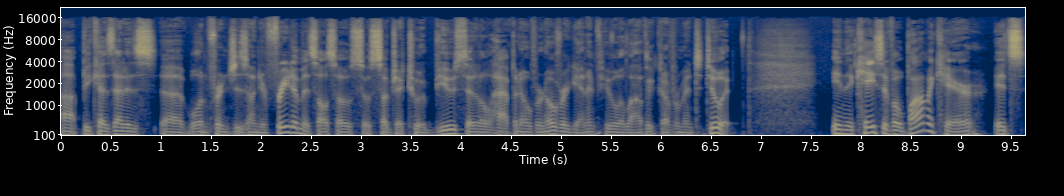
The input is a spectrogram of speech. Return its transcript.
uh, because that is, uh, well, infringes on your freedom. It's also so subject to abuse that it'll happen over and over again if you allow the government to do it in the case of Obamacare, it's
